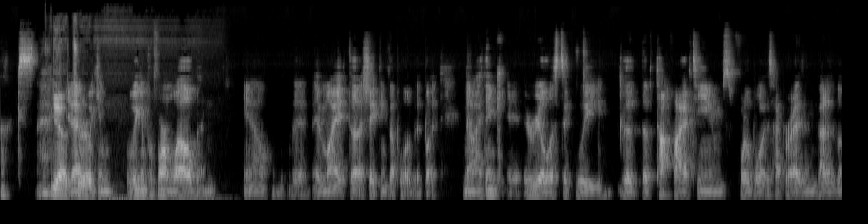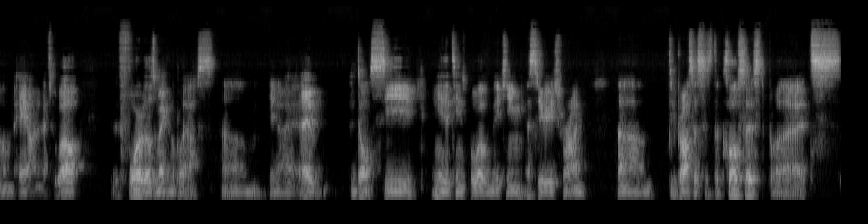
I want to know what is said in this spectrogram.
Yeah, you know, true. If we can, if we can perform well, then you know, it, it might uh, shake things up a little bit. But no, I think it, realistically, the, the top five teams for the boys, Hyper Horizon, Bad to the Bone, Aeon, and F2L, four of those making the playoffs. Um, you know, I, I don't see any of the teams below making a serious run. Um, the process is the closest, but uh, it's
